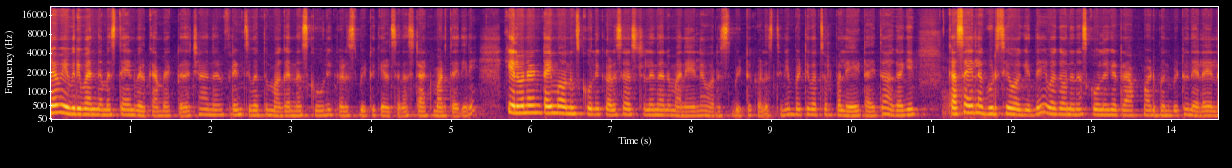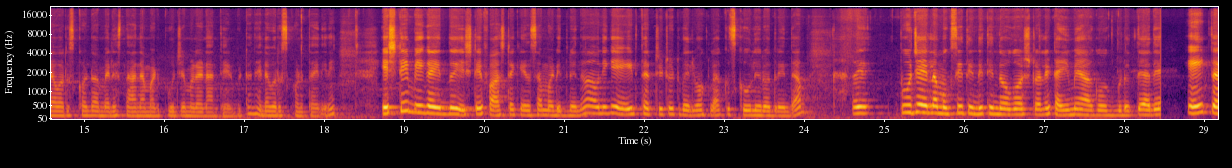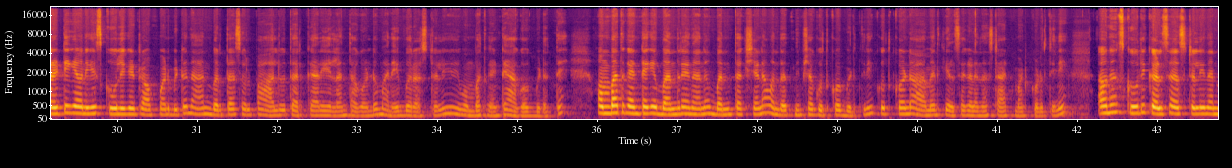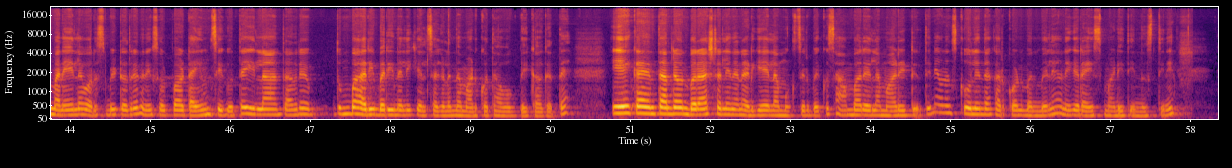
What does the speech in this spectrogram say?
Hello everyone ನಮಸ್ತೆ and welcome back to the channel friends ಇವತ್ತು ಮಗನ ಸ್ಕೂಲಿಗೆ ಕಳಿಸ್ಬಿಟ್ಟು ಕೆಲಸನ ಸ್ಟಾರ್ಟ್ ಮಾಡ್ತಾ ಇದ್ದೀನಿ. ಕೆಲವೊಂದೊಂದು ಟೈಮ್ ಅವನ ಸ್ಕೂಲಿಗೆ ಕಳಿಸೋ ಅಷ್ಟರಲ್ಲೇ ನಾನು ಮನೆಯಲ್ಲೇ ಒರೆಸ್ಬಿಟ್ಟು ಕಳಿಸ್ತೀನಿ. ಬಟ್ ಇವತ್ತು ಸ್ವಲ್ಪ ಲೇಟ್ ಆಯಿತು. ಹಾಗಾಗಿ ಕಸ ಎಲ್ಲ ಗುಡಿಸಿ ಹೋಗಿದ್ದೆ. ಇವಾಗ ಅವನನ್ನು ಸ್ಕೂಲಿಗೆ ಡ್ರಾಪ್ ಮಾಡಿ ಬಂದುಬಿಟ್ಟು ನೆಲ ಎಲ್ಲ ಒರೆಸ್ಕೊಂಡು ಆಮೇಲೆ ಸ್ನಾನ ಮಾಡಿ ಪೂಜೆ ಮಾಡೋಣ ಅಂತ ಹೇಳ್ಬಿಟ್ಟು ನೆಲ ಒರೆಸ್ಕೊಳ್ತಾ ಇದ್ದೀನಿ. ಎಷ್ಟೇ ಬೇಗ ಇದ್ದು ಎಷ್ಟೇ ಫಾಸ್ಟಾಗಿ ಕೆಲಸ ಮಾಡಿದ್ರೂ ಅವನಿಗೆ eight thirty to twelve o'clock school ಇರೋದ್ರಿಂದ ಪೂಜೆ ಎಲ್ಲ ಮುಗಿಸಿ ತಿಂಡಿ ತಿಂದು ಹೋಗೋ ಅಷ್ಟರಲ್ಲಿ ಟೈಮೇ ಆಗೋಗ್ಬಿಡುತ್ತೆ. ಅದೇ ಏಯ್ಟ್ ತರ್ಟಿಗೆ ಅವನಿಗೆ ಸ್ಕೂಲಿಗೆ ಡ್ರಾಪ್ ಮಾಡಿಬಿಟ್ಟು ನಾನು ಬರ್ತಾ ಸ್ವಲ್ಪ ಹಾಲು, ತರಕಾರಿ ಎಲ್ಲ ತಗೊಂಡು ಮನೆಗೆ ಬರೋ ಅಷ್ಟರಲ್ಲಿ ಒಂಬತ್ತು ಗಂಟೆ ಆಗೋಗ್ಬಿಡುತ್ತೆ. ಒಂಬತ್ತು ಗಂಟೆಗೆ ಬಂದರೆ ನಾನು ಬಂದ ತಕ್ಷಣ ಒಂದು ಹತ್ತು ನಿಮಿಷ ಕುತ್ಕೊಬಿಡ್ತೀನಿ. ಕುತ್ಕೊಂಡು ಆಮೇಲೆ ಕೆಲಸಗಳನ್ನು ಸ್ಟಾರ್ಟ್ ಮಾಡಿಕೊಡ್ತೀನಿ. ಅವನನ್ನು ಸ್ಕೂಲಿಗೆ ಕಳಿಸೋ ಅಷ್ಟರಲ್ಲಿ ನಾನು ಮನೆಯೆಲ್ಲ ಒರೆಸ್ಬಿಟ್ಟೋದ್ರೆ ನನಗೆ ಸ್ವಲ್ಪ ಟೈಮ್ ಸಿಗುತ್ತೆ. ಇಲ್ಲ ಅಂತಂದರೆ ತುಂಬ ಹರಿಬರಿನಲ್ಲಿ ಕೆಲಸಗಳನ್ನು ಮಾಡ್ಕೋತಾ ಹೋಗಬೇಕಾಗತ್ತೆ. ಏಕೆ ಅಂತಂದರೆ ಅವ್ನು ಬರೋ ಅಷ್ಟರಲ್ಲಿ ನಾನು ಅಡುಗೆ ಎಲ್ಲ ಮುಗಿಸಿರ್ಬೇಕು. ಸಾಂಬಾರೆಲ್ಲ ಮಾಡಿಟ್ಟಿರ್ತೀನಿ. ಅವನಿಗೆ ಸ್ಕೂಲಿಂದ ಕರ್ಕೊಂಡು ಬಂದಮೇಲೆ ಅವನಿಗೆ ರೈಸ್ ಮಾಡಿ ತಿನ್ನಿಸ್ತೀನಿ.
